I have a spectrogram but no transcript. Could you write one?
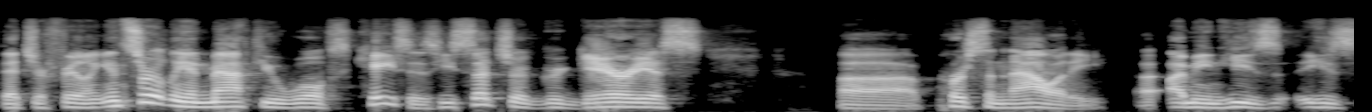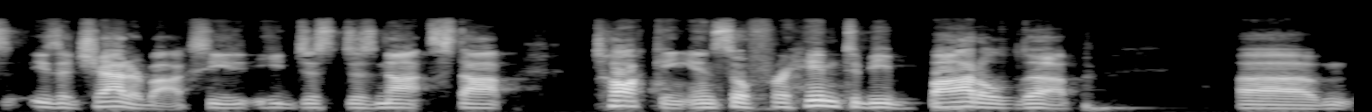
that you're feeling. And certainly in Matthew Wolff's cases, he's such a gregarious uh, personality. Uh, I mean, he's he's he's a chatterbox. He he just does not stop talking. And so for him to be bottled up, um,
